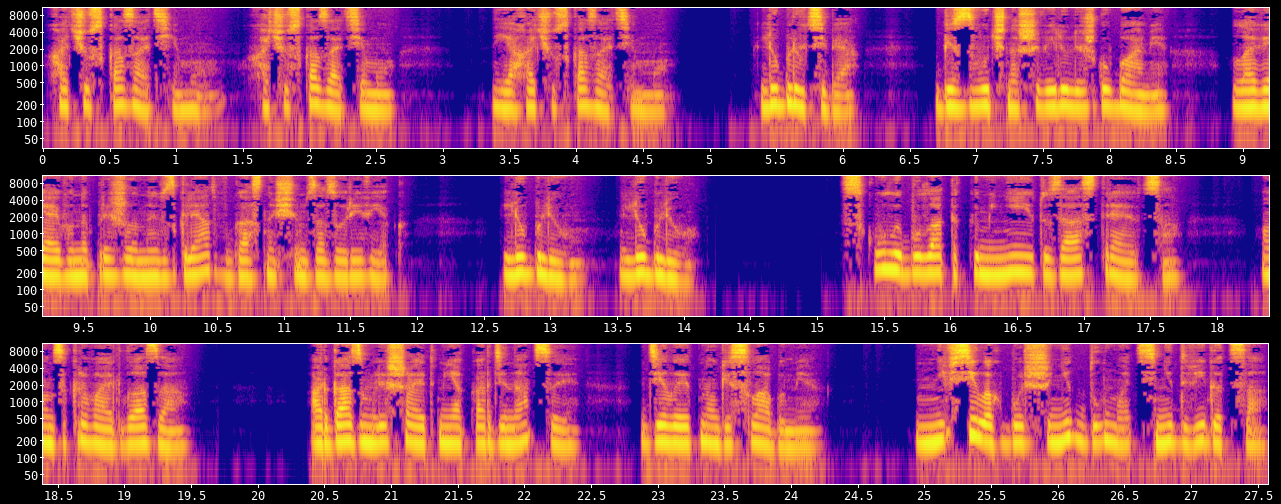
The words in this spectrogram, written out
Хочу сказать ему, хочу сказать ему, я хочу сказать ему. Люблю тебя. Беззвучно шевелю лишь губами, ловя его напряженный взгляд в гаснущем зазоре век. Люблю, люблю. Скулы Булата каменеют и заостряются. Он закрывает глаза. Оргазм лишает меня координации, делает ноги слабыми. Не в силах больше ни думать, ни двигаться,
